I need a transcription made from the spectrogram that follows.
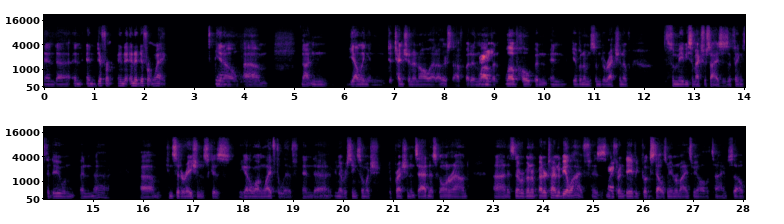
and uh, and and different in, in a different way. you Yeah. know, um, not in yelling and detention and all that other stuff, but in Right. love and love, hope, and and giving them some direction of some maybe some exercises of things to do and and uh, um, considerations because you got a long life to live, and uh, you've never seen so much depression and sadness going around. Uh, and it's never been a better time to be alive, as my friend David Cooks tells me and reminds me all the time. So,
